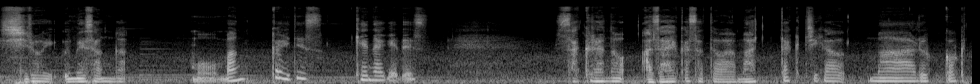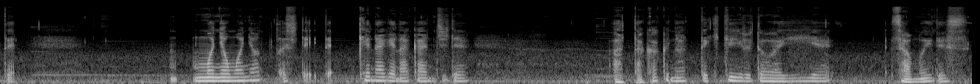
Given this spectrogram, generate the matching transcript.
白い梅さんがもう満開です。けなげです。桜の鮮やかさとは全く違う。丸っこくてもにょもにょっとしていてけなげな感じであったかくなってきているとはいえ寒いです。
